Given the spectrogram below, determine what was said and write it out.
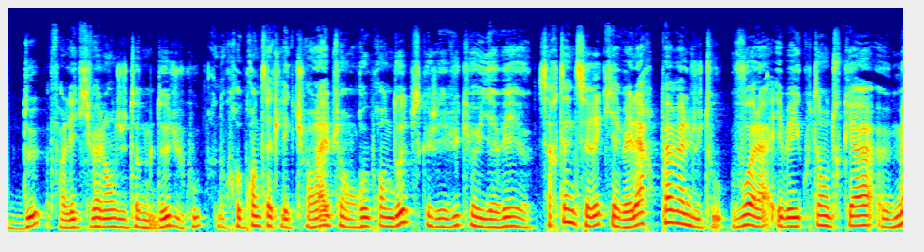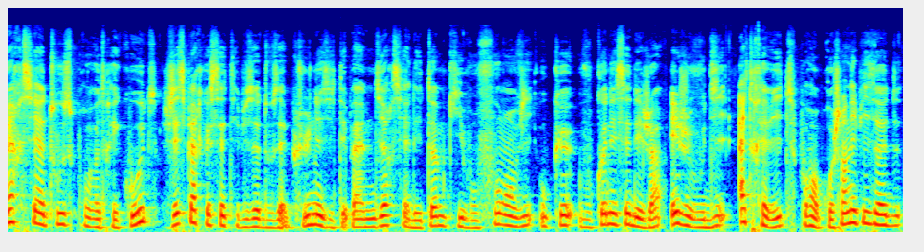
2, enfin l'équivalent du tome 2 du coup. Donc reprendre cette lecture là et puis en reprendre d'autres puisque j'ai vu qu'il y avait certaines séries qui avaient l'air pas mal du tout. Voilà, et ben écoutez en tout cas, merci à tous pour votre écoute. J'espère que cet épisode vous a plu. N'hésitez pas à me dire s'il y a des tomes qui vous font envie ou que vous connaissez déjà. Et je vous dis à très vite pour un prochain épisode.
